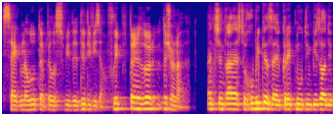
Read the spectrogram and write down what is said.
segue na luta pela subida de divisão. Felipe, treinador da jornada. Antes de entrar nestas rubricas, eu creio que no último episódio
